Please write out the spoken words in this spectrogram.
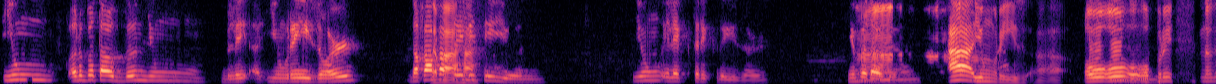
yung ano ba tawag doon, yung bla- yung razor, nakakakiliti yun. Yung electric razor. Yung ba tawag Ah. doon? Ah, yung raise. Ah, oo, oo, oo, Mm. pre. Nag,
